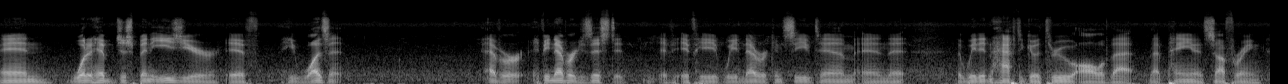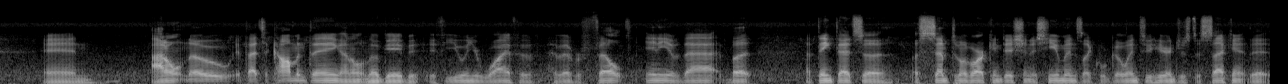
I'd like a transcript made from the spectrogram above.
And would it have just been easier if he wasn't ever, if he never existed? if, if he we never conceived him and that that we didn't have to go through all of that that pain and suffering. And I don't know if that's a common thing. I don't know Gabe if, if you and your wife have, have ever felt any of that but I think that's a, a symptom of our condition as humans. Like we'll go into here in just a second that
